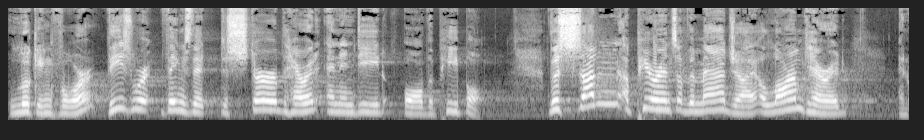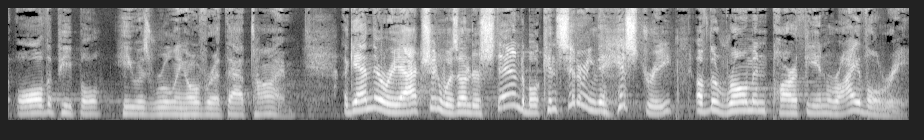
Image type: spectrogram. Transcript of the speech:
looking for. These were things that disturbed Herod and indeed all the people. The sudden appearance of the Magi alarmed Herod and all the people he was ruling over at that time. Again, their reaction was understandable considering the history of the Roman Parthian rivalry.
